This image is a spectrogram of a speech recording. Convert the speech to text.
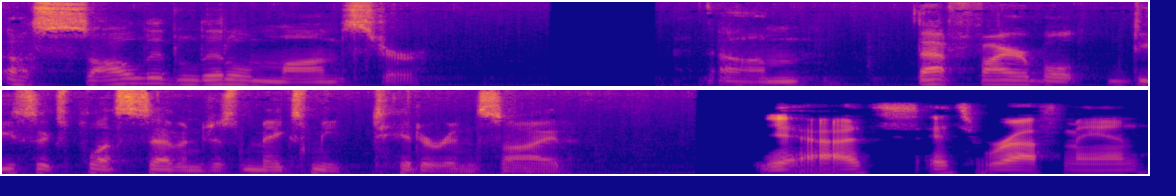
a solid little monster. Um, that firebolt D6 plus seven just makes me titter inside. Yeah, it's it's rough, man.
